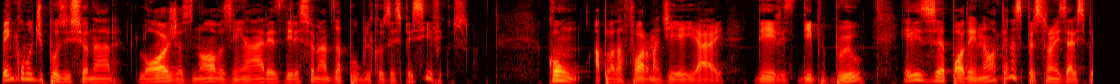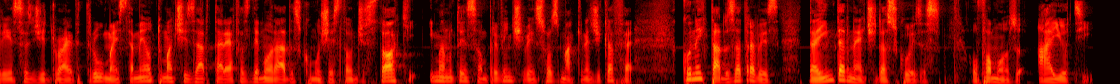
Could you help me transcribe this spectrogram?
bem como de posicionar lojas novas em áreas direcionadas a públicos específicos. Com a plataforma de AI deles, Deep Brew, eles eh, podem não apenas personalizar experiências de drive-thru, mas também automatizar tarefas demoradas como gestão de estoque e manutenção preventiva em suas máquinas de café, conectados através da Internet das Coisas, o famoso IoT.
